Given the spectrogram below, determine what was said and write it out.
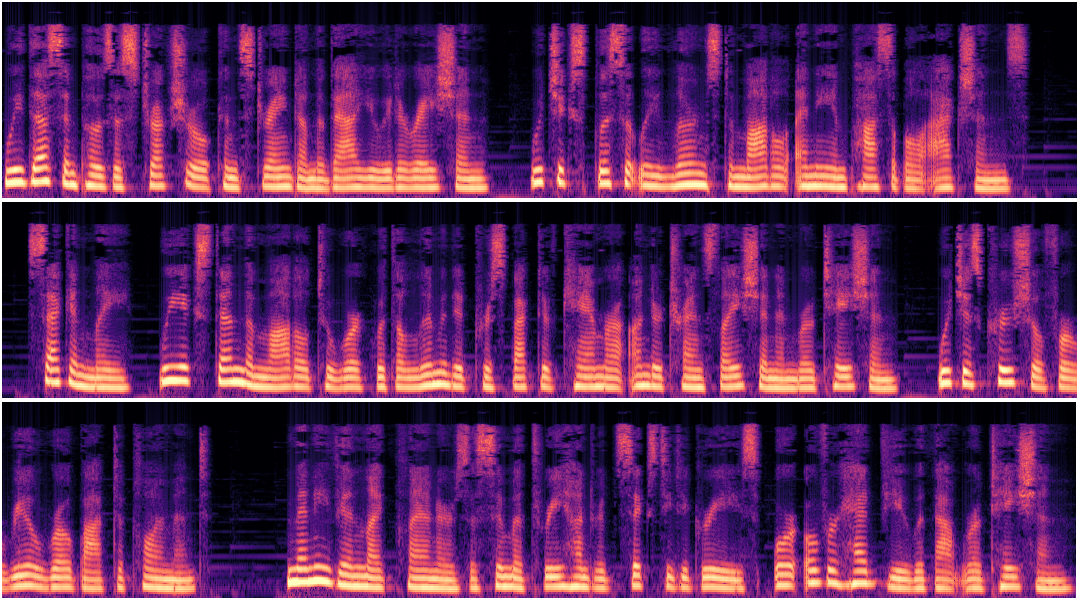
We thus impose a structural constraint on the value iteration, which explicitly learns to model any impossible actions. Secondly, we extend the model to work with a limited perspective camera under translation and rotation, which is crucial for real robot deployment. Many VIN like planners assume a 360 degrees or overhead view without rotation.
